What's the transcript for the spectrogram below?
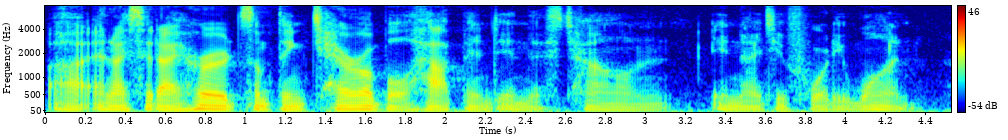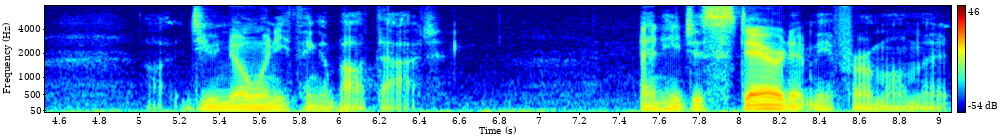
Uh, and I said, I heard something terrible happened in this town in 1941. Uh, do you know anything about that? And he just stared at me for a moment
